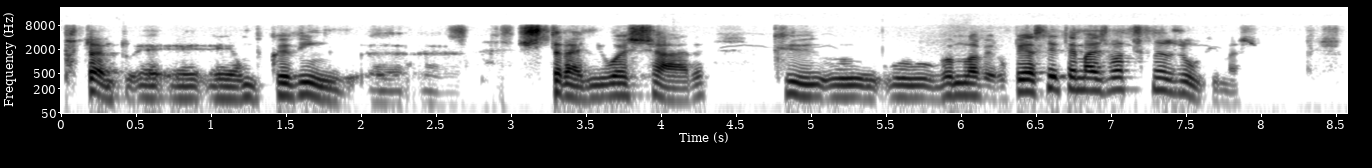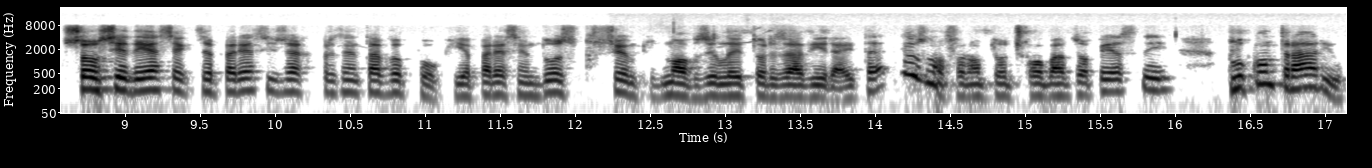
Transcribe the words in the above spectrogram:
Portanto, é, é, é um bocadinho uh, estranho achar que, o, o, vamos lá ver, o PSD tem mais votos que nas últimas. Só o CDS é que desaparece e já representava pouco. E aparecem 12% de novos eleitores à direita. Eles não foram todos roubados ao PSD. Pelo contrário.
